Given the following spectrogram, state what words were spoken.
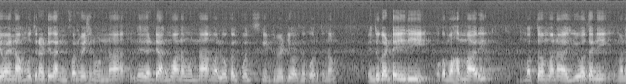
ఏవైనా అమ్ముతున్నట్టుగా ఇన్ఫర్మేషన్ ఉన్నా లేదంటే అనుమానం ఉన్నా మా లోకల్ పోలీస్కి ఇంటిమేట్ చేయాల్సిన కోరుతున్నాం. ఎందుకంటే ఇది ఒక మహమ్మారి. మొత్తం మన యువతని మన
